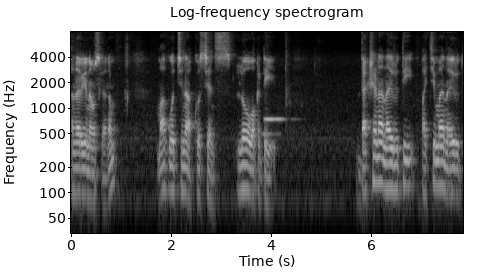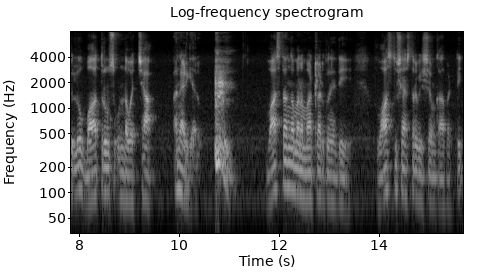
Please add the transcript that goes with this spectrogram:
అందరికీ నమస్కారం. మాకు వచ్చిన క్వశ్చన్స్లో ఒకటి దక్షిణ నైరుతి పశ్చిమ నైరుతిలో బాత్రూమ్స్ ఉండవచ్చా అని అడిగారు. వాస్తవంగా మనం మాట్లాడుకునేది వాస్తుశాస్త్ర విషయం కాబట్టి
